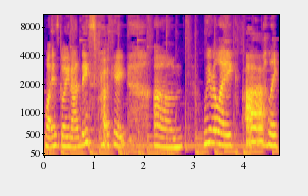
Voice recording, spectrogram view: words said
what is going on. Thanks, okay. Um, we were like, ah, like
